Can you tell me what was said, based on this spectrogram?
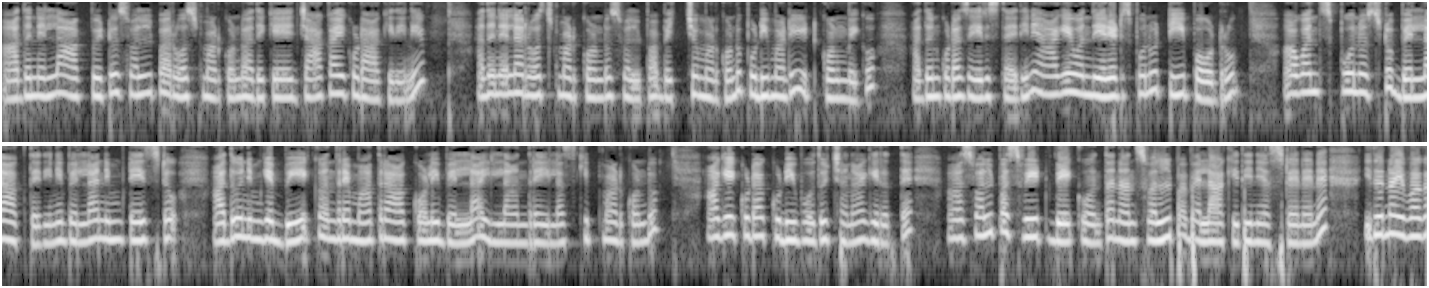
ಅದನ್ನೆಲ್ಲ ಹಾಕ್ಬಿಟ್ಟು ಸ್ವಲ್ಪ ರೋಸ್ಟ್ ಮಾಡಿಕೊಂಡು ಅದಕ್ಕೆ ಜಾಕಾಯಿ ಕೂಡ ಹಾಕಿದ್ದೀನಿ. ಅದನ್ನೆಲ್ಲ ರೋಸ್ಟ್ ಮಾಡಿಕೊಂಡು ಸ್ವಲ್ಪ ಬೆಚ್ಚಗೆ ಮಾಡಿಕೊಂಡು ಪುಡಿ ಮಾಡಿ ಇಟ್ಕೊಳ್ಬೇಕು. ಅದನ್ನು ಕೂಡ ಸೇರಿಸ್ತಾ ಇದ್ದೀನಿ. ಹಾಗೆ ಒಂದು ಎರಡು ಸ್ಪೂನು ಟೀ ಪೌಡ್ರು ಒಂದು ಸ್ಪೂನಷ್ಟು ಬೆಲ್ಲ ಹಾಕ್ತಾಯಿದ್ದೀನಿ ಬೆಲ್ಲ ನಿಮ್ಮ ಟೇಸ್ಟು, ಅದು ನಿಮಗೆ ಬೇಕಂದರೆ ಮಾತ್ರ ಹಾಕ್ಕೊಳ್ಳಿ. ಬೆಲ್ಲ ಇಲ್ಲ ಅಂದರೆ ಇಲ್ಲ, ಸ್ಕಿಪ್ ಮಾಡಿಕೊಂಡು ಹಾಗೆ ಕೂಡ ಕುಡಿಬೋದು, ಚೆನ್ನಾಗಿರುತ್ತೆ. ಸ್ವಲ್ಪ ಸ್ವೀಟ್ ಬೇಕು ಅಂತ ನಾನು ಸ್ವಲ್ಪ ಬೆಲ್ಲ ಹಾಕಿದ್ದೀನಿ ಅಷ್ಟೇನೆ ಇದನ್ನು ಇವಾಗ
